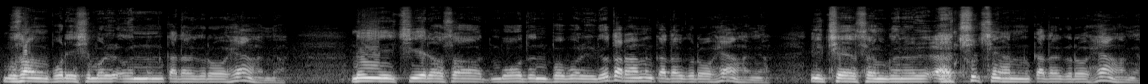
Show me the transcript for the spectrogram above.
무상 보례심을 얻는 까닭으로 향하며 너희 지혜로서 모든 법을 요달하는 까닭으로 향하며 일체 성근을 출생하는 까닭으로 향하며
